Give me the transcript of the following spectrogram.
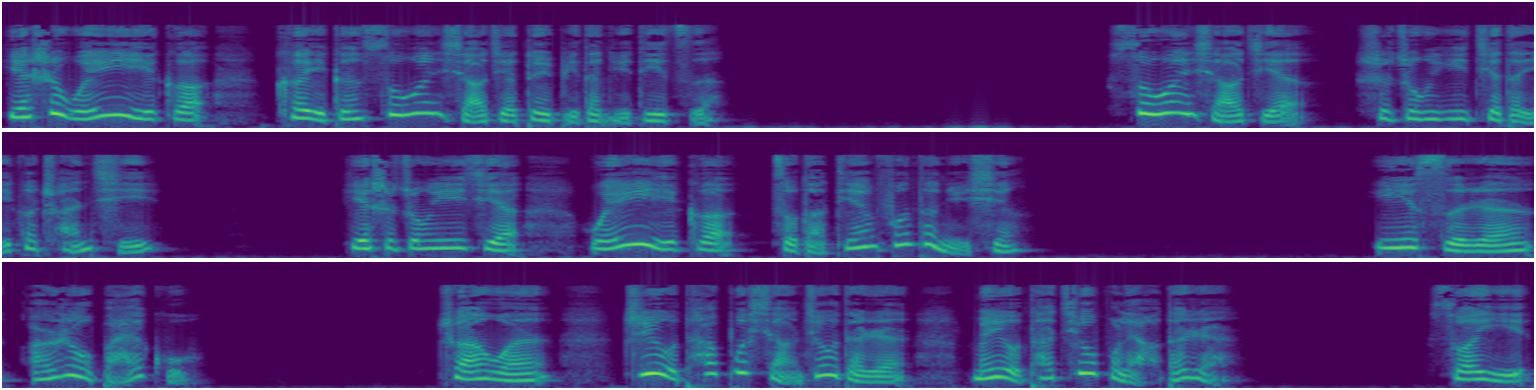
也是唯一一个可以跟素问小姐对比的女弟子。素问小姐是中医界的一个传奇。也是中医界唯一一个走到巅峰的女性。医死人而肉白骨，传闻只有她不想救的人，没有她救不了的人，所以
